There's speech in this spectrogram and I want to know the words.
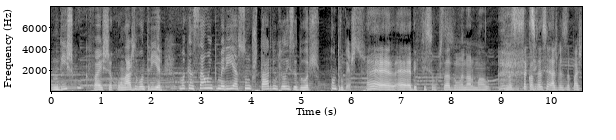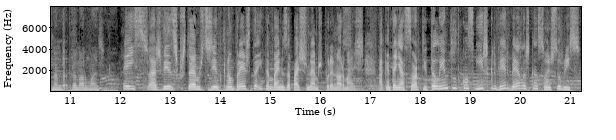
Um disco que fecha com Lars von Trier, uma canção em que Maria assume gostar de um realizador controverso. É, é, é difícil gostar de um anormal. Mas isso acontece, às vezes apaixonamos por anormais. É isso, às vezes gostamos de gente que não presta e também nos apaixonamos por anormais. Há quem tenha a sorte e o talento de conseguir escrever belas canções sobre isso.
